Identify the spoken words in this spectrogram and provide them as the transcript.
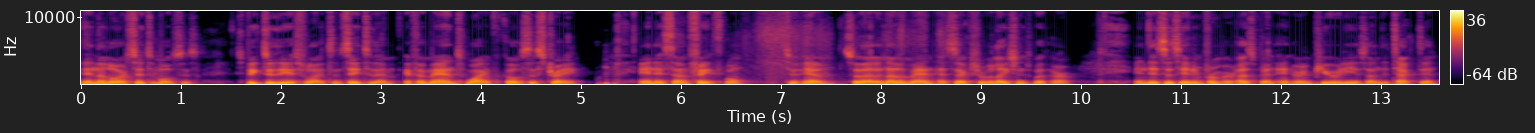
Then the Lord said to Moses, Speak to the Israelites and say to them, If a man's wife goes astray and is unfaithful to him, so that another man has sexual relations with her, and this is hidden from her husband, and her impurity is undetected,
